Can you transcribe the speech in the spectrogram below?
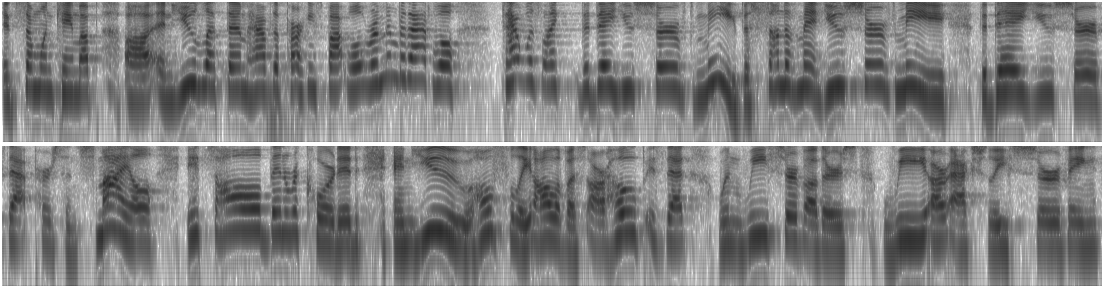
and someone came up uh, and you let them have the parking spot? Well, remember that? Well, that was like the day you served me, the Son of Man. You served me the day you served that person. Smile, it's all been recorded. And you, hopefully, all of us, our hope is that when we serve others, we are actually serving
